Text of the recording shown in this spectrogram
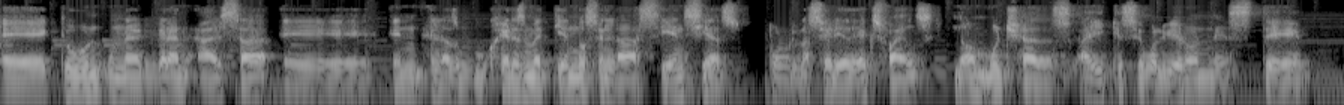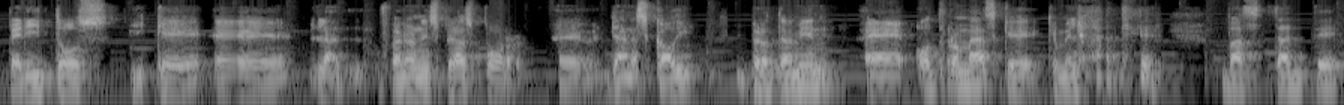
eh, que hubo una gran alza eh, en, en, las mujeres metiéndose en las ciencias por la serie de X-Files, ¿no? Muchas ahí que se volvieron este peritos y que eh, fueron inspirados por eh, Dana Scully, pero también eh, otro más que, que, me late bastante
